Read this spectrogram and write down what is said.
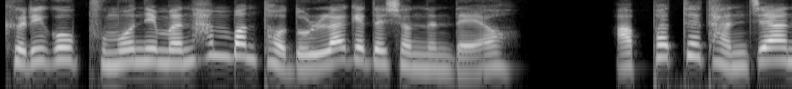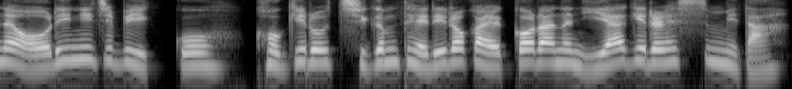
그리고 부모님은 한 번 더 놀라게 되셨는데요. 아파트 단지 안에 어린이집이 있고 거기로 지금 데리러 갈 거라는 이야기를 했습니다.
